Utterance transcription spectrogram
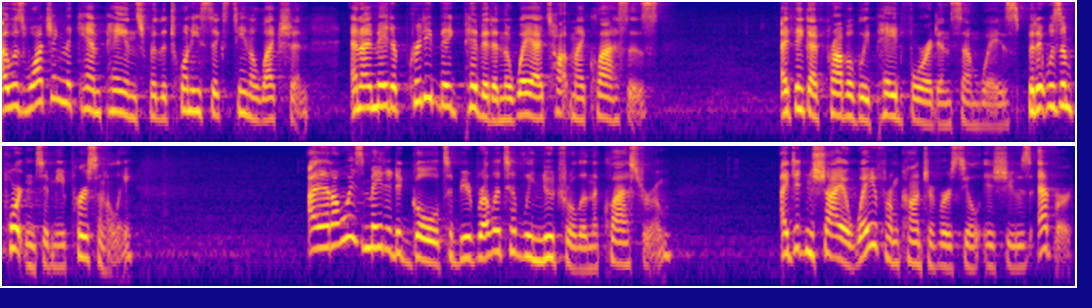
I was watching the campaigns for the 2016 election and I made a pretty big pivot in the way I taught my classes. I think I've probably paid for it in some ways, but it was important to me personally. I had always made it a goal to be relatively neutral in the classroom. I didn't shy away from controversial issues ever,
